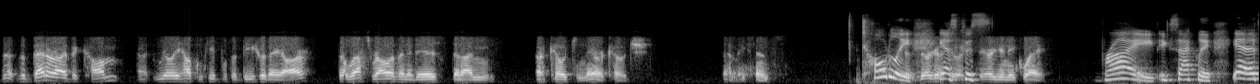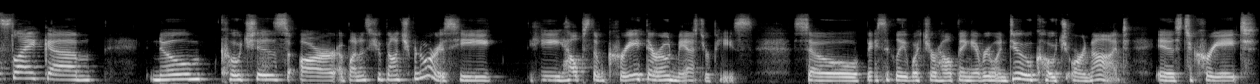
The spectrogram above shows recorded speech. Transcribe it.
the, the better I become at really helping people to be who they are, the less relevant it is that I'm a coach and they're a coach that makes sense. Totally. They're going to yes, do it their unique way. Right. Exactly. Yeah. It's like um, Noam coaches are abundance cube entrepreneurs. He he helps them create their own masterpiece. So basically, what you're helping everyone do, coach or not, is to create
